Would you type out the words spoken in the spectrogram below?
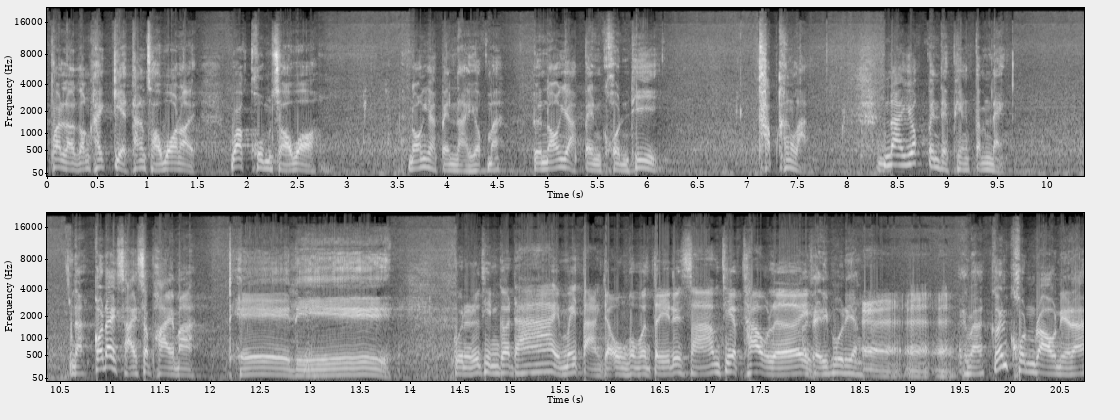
เพราะเราต้องให้เกียรติทั้งสวหน่อย ว่าคุมสว น้องอยากเป็นนายกไหมหรือน้องอยากเป็นคนที่ขับข้างหลัง นายกเป็นแต่เพียงตำแหน่งนะก็ได้สายสะพายมา เท่ดี คุณอนุทินก็ได้ไม่ต่างจากองคมนตรีด้วยซ้ำเทียบเท่าเลยเข้าใจที่พูดหรือยังเออเออเออใช่ไหมเพราะฉะนั้นคนเราเนี่ยนะ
